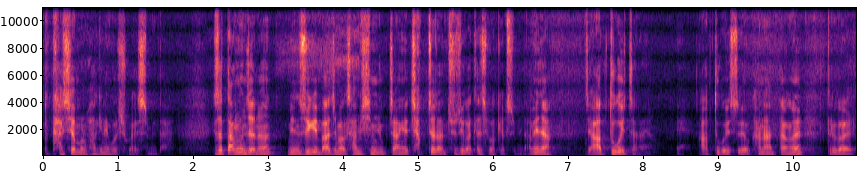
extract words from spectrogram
또 다시 한번 확인해 볼 수가 있습니다. 그래서 땅 문제는 민수기 마지막 36장의 적절한 주제가 될 수밖에 없습니다. 왜냐 이제 앞두고 있잖아요. 네, 앞두고 있어요. 가나안 땅을 들어갈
